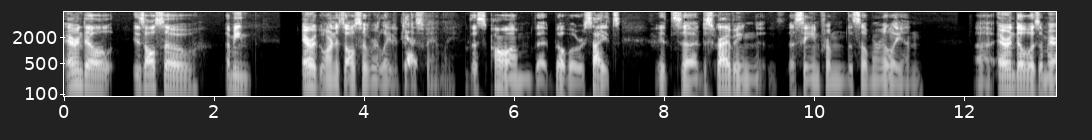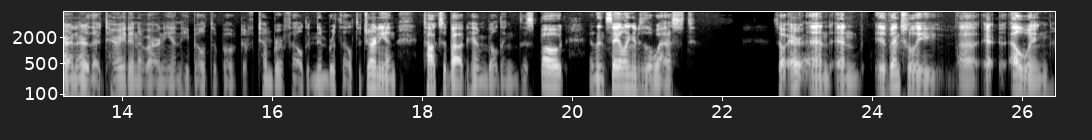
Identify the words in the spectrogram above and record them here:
Eärendil is also, I mean, Aragorn is also related to this family. This poem that Bilbo recites, it's uh, describing a scene from the Silmarillion Uh, Eärendil was a mariner that tarried in Arvernien. He built a boat of timber felled in Nimbrethil to journey in. It talks about him building this boat and then sailing into the west. So er- Yeah. and and eventually, uh, Elwing,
